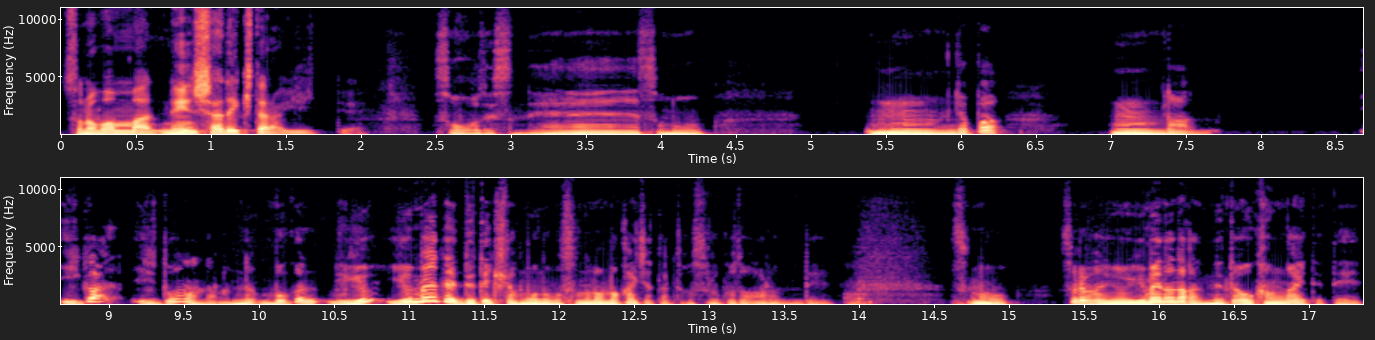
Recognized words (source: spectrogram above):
そのまんま念写できたらいいって。そうですね。そのうんやっぱうんな意外どうなんだろうね僕ゆ夢で出てきたものもそのまま書いちゃったりとかすることがあるんで、そのそれは夢の中でネタを考えてて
